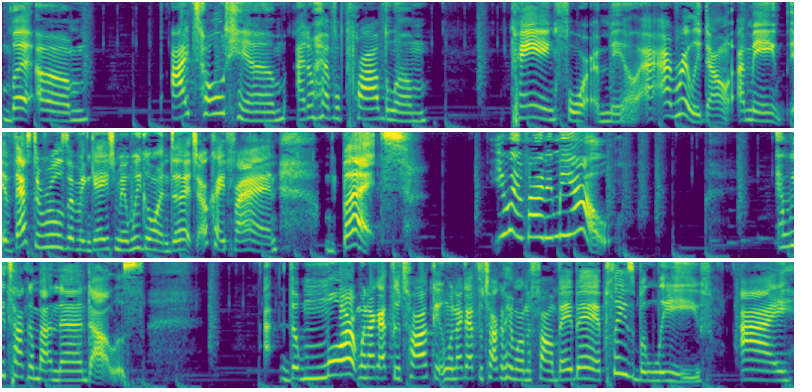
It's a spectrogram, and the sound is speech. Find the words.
But um, I told him I don't have a problem paying for a meal. I, I, really don't. I mean, if that's the rules of engagement, we go in Dutch. Okay, fine. But you invited me out, and we talking about nine dollars. The more when I got through talking, when I got through talking to him on the phone, baby, please believe I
